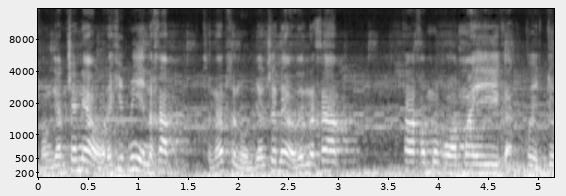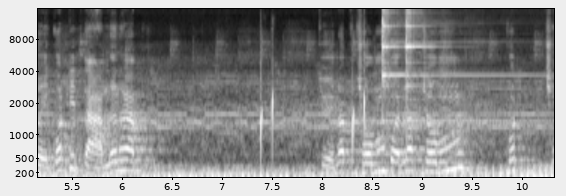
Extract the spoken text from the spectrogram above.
ของยันชาแนลในคลิปนี้นะครับสนับสนุนยันชาแนลเลยนะครับ ถ้าเขามาพอไม่กับเปิดจ่วยกดติดตามด้วยนะครับจ่วยรับชมกดรับชมกดแช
